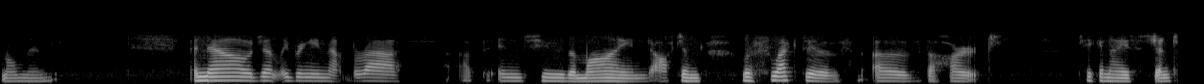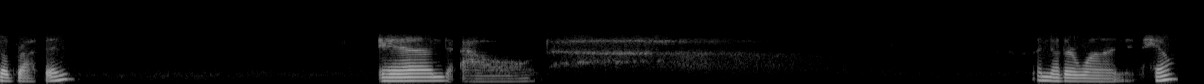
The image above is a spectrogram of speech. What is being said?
moment. And now gently bringing that breath up into the mind, often reflective of the heart. Take a nice gentle breath in and out. Another one. Inhale.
